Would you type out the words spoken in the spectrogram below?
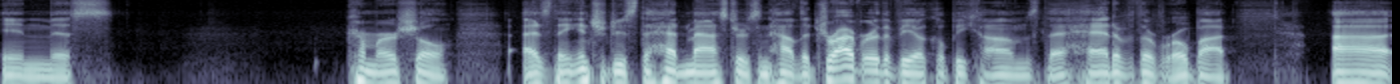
in this commercial as they introduce the headmasters and how the driver of the vehicle becomes the head of the robot. Uh,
